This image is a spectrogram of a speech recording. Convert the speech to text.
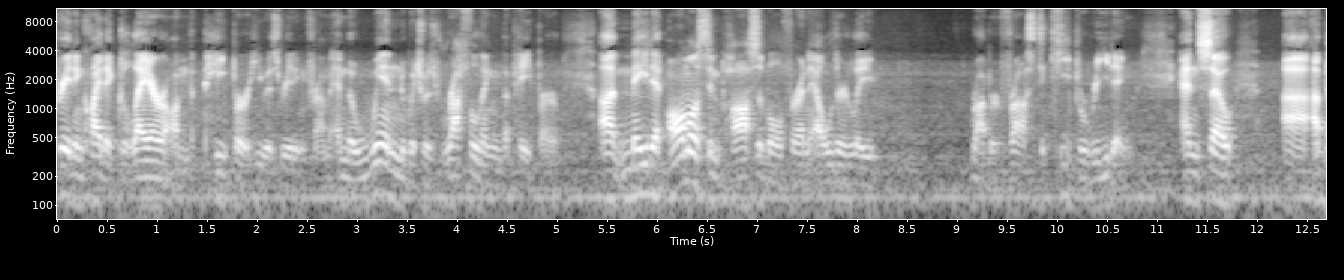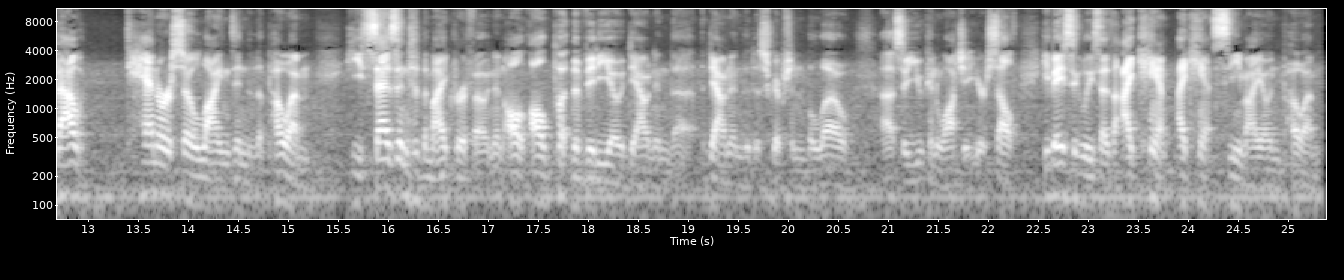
creating quite a glare on the paper he was reading from, and the wind, which was ruffling the paper, uh, made it almost impossible for an elderly Robert Frost to keep reading. And so, uh, about 10 or so lines into the poem, he says into the microphone, and I'll, I'll put the video down in the down in the description below, uh, so you can watch it yourself. He basically says, "I can't I can't see my own poem,"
